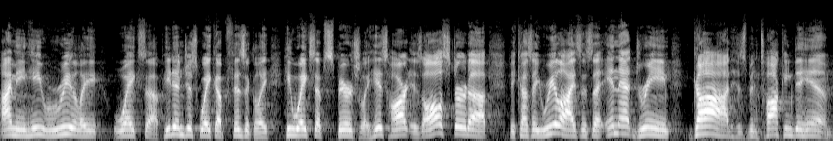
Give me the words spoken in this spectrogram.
I mean, he really wakes up. He didn't just wake up physically, he wakes up spiritually. His heart is all stirred up because he realizes that in that dream, God has been talking to him.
